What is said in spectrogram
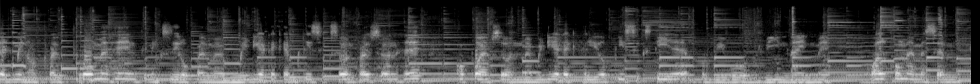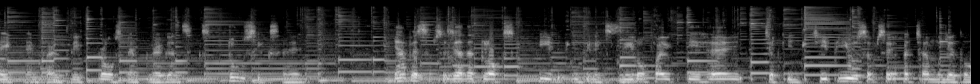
Redmi Note 5 Pro में है। Infinix Zero 5 में MediaTek MT6757 है। Oppo F7 में MediaTek Helio P60 है और Vivo V9 में Qualcomm MSM 8953 Pro Snapdragon 626 है। यहाँ पे सबसे ज़्यादा क्लॉक स्पीड Infinix Zero 5 की है, जबकि GPU सबसे अच्छा मुझे तो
